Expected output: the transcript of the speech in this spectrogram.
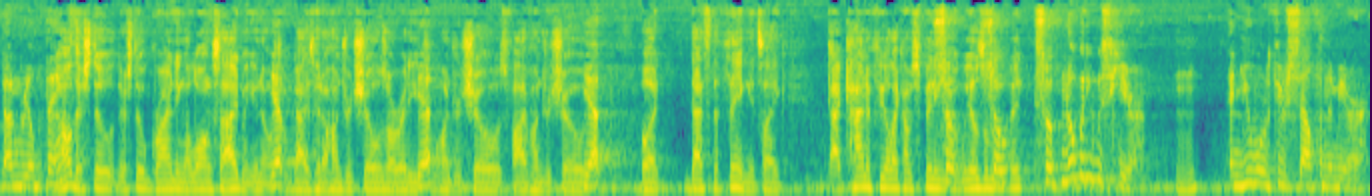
done real things? No, they're still they're still grinding alongside me. You know, Yep. some guys hit 100 shows already, Yep. 200 shows, 500 shows. Yep. But that's the thing. It's like I kind of feel like I'm spinning my wheels a so, little bit. Mm-hmm. So if nobody was here and you were with yourself in the mirror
